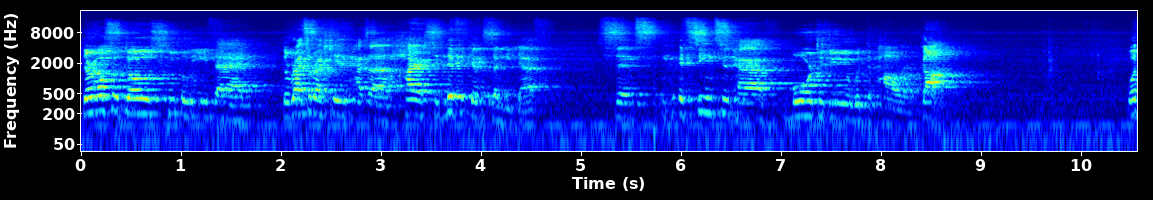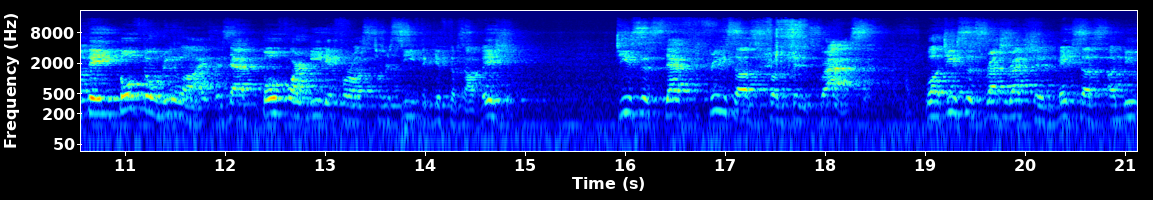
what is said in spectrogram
There are also those who believe that the resurrection has a higher significance than the death, since it seems to have more to do with the power of God. What they both don't realize is that both are needed for us to receive the gift of salvation. Jesus' death frees us from sin's grasp, while Jesus' resurrection makes us a new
